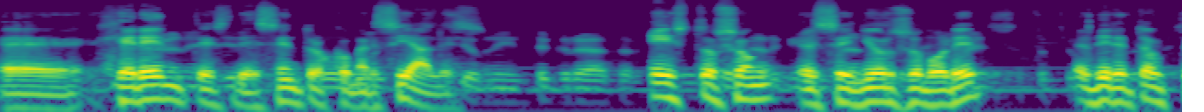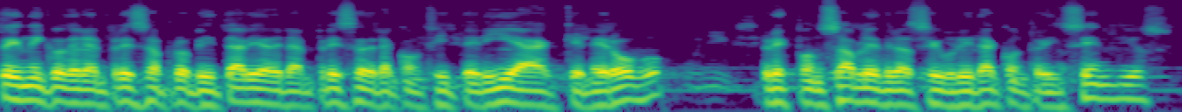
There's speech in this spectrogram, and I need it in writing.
eh, gerentes de centros comerciales. Estos son el señor Sobolev, el director técnico de la empresa propietaria de la empresa de la confitería Kemerovo, responsable de la seguridad contra incendios,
